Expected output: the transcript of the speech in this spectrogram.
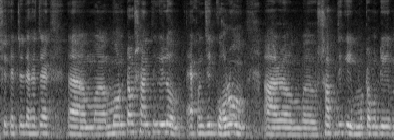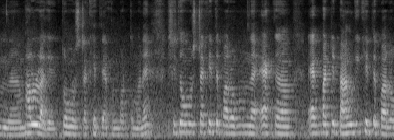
সেক্ষেত্রে দেখা যায় মনটাও শান্তি হইল। এখন যে গরম আর সব দিকেই মোটামুটি ভালো লাগে তরমুজটা খেতে এখন বর্তমানে। সেই তরমুজটা খেতে পারো এক এক বাটি বাঙ্গি খেতে পারো।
